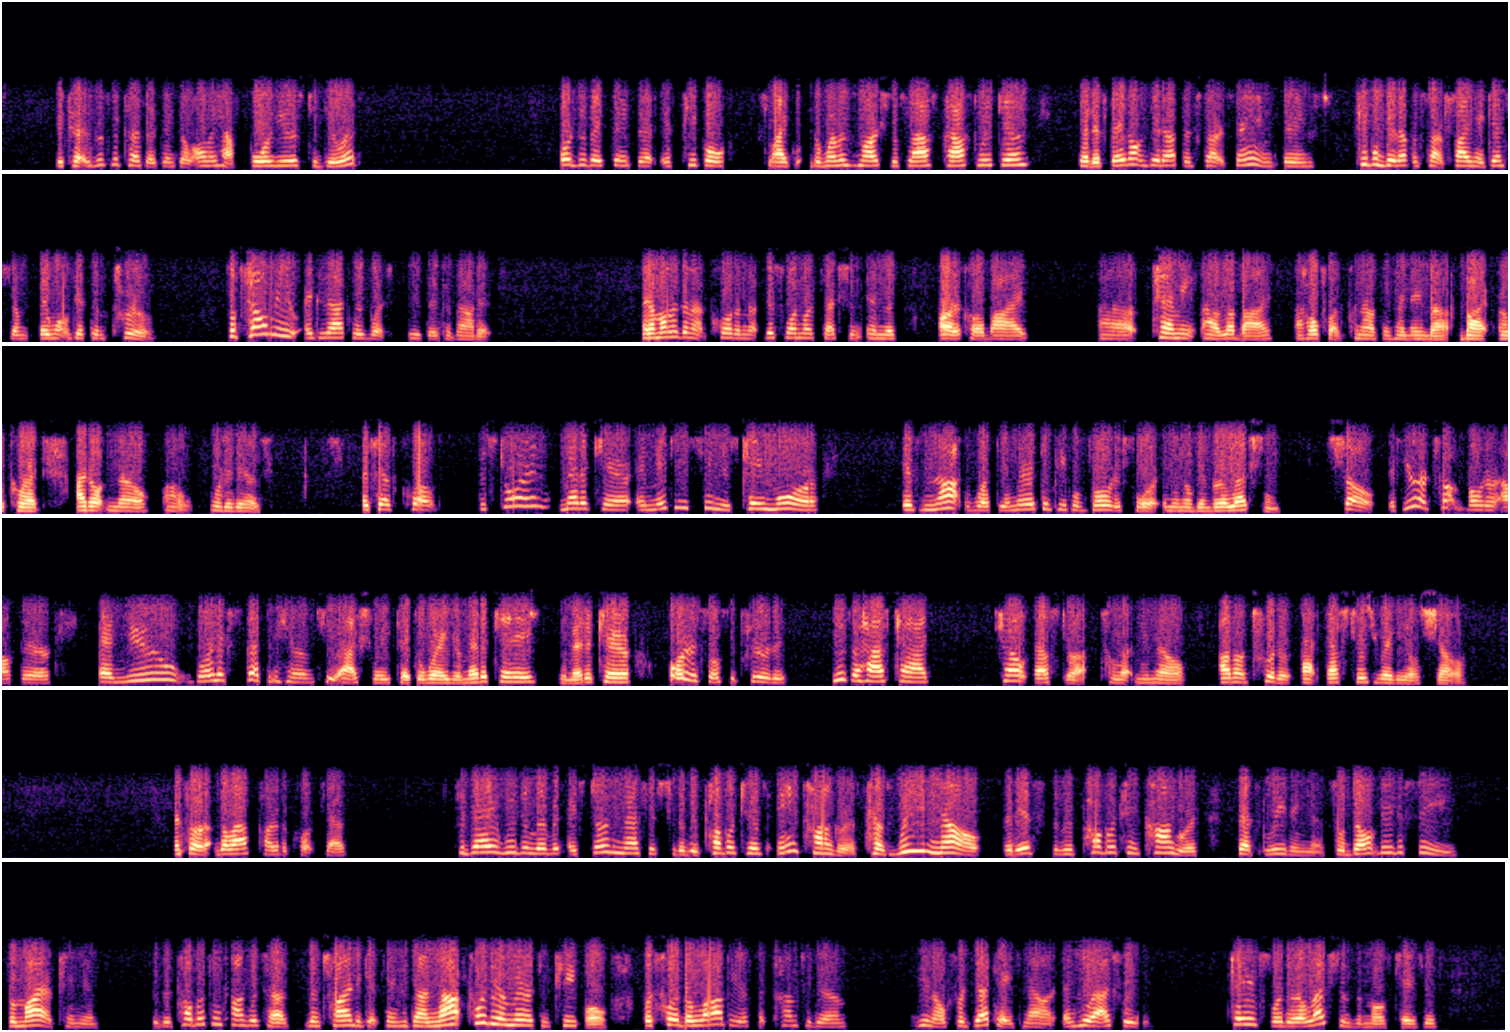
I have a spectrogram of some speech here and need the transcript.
Because is this because they think they'll only have four years to do it? Or do they think that if people like the Women's March this last past weekend, that if they don't get up and start saying things, people get up and start fighting against them, they won't get them through. So tell me exactly what you think about it. And I'm only going to quote just one more section in this article by uh, Tammy uh, Labai. I hope I'm pronouncing her name by, by uh, correct. I don't know uh, what it is. It says, quote, destroying Medicare and making seniors pay more is not what the American people voted for in the November election. So if you're a Trump voter out there and you weren't expecting him to actually take away your Medicaid, your Medicare, or your Social Security, use the hashtag tell Estra to let me know out on Twitter at Estra's Radio Show. And so the last part of the quote says, Today we delivered a stern message to the Republicans in Congress because we know that it's the Republican Congress that's leading this. So don't be deceived. From my opinion, the Republican Congress has been trying to get things done not for the American people, but for the lobbyists that come to them, you know, for decades now, and who actually pays for their elections in most cases,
